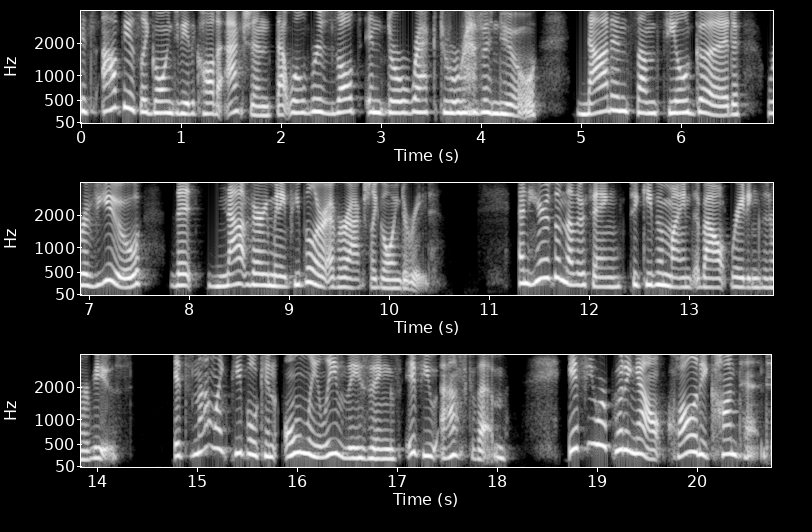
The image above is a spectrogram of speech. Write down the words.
It's obviously going to be the call to action that will result in direct revenue, not in some feel good review that not very many people are ever actually going to read. And here's another thing to keep in mind about ratings and reviews it's not like people can only leave these things if you ask them. If you are putting out quality content,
